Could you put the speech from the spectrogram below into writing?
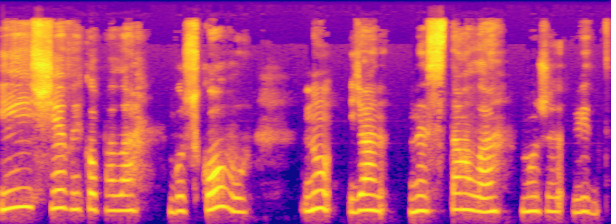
І ще викопала бускову. Ну, я не стала, може, від.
